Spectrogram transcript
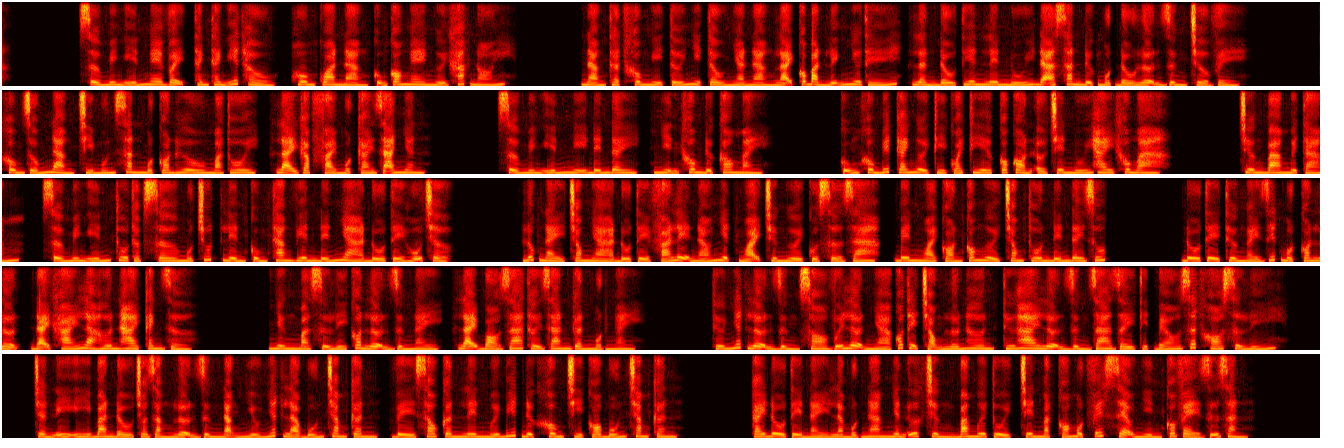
Sở Minh Yến nghe vậy thanh thanh yết hầu, hôm qua nàng cũng có nghe người khác nói. Nàng thật không nghĩ tới nhị tẩu nhà nàng lại có bản lĩnh như thế, lần đầu tiên lên núi đã săn được một đầu lợn rừng trở về. Không giống nàng chỉ muốn săn một con hươu mà thôi, lại gặp phải một cái dã nhân. Sở Minh Yến nghĩ đến đây, nhịn không được cau mày. Cũng không biết cái người kỳ quái kia có còn ở trên núi hay không a à. chương 38, Sở Minh Yến thu thập sơ một chút liền cùng thang viên đến nhà đồ tể hỗ trợ. Lúc này trong nhà đồ tể phá lệ náo nhiệt ngoại trừ người của sở ra, bên ngoài còn có người trong thôn đến đây giúp. Đồ tể thường ngày giết một con lợn, đại khái là hơn hai canh giờ. Nhưng mà xử lý con lợn rừng này, lại bỏ ra thời gian gần một ngày. Thứ nhất lợn rừng so với lợn nhà có thể trọng lớn hơn, thứ hai lợn rừng da dày thịt béo rất khó xử lý. Trần Y Y ban đầu cho rằng lợn rừng nặng nhiều nhất là 400 cân, về sau cân lên mới biết được không chỉ có 400 cân. Cái đồ tể này là một nam nhân ước chừng 30 tuổi, trên mặt có một vết sẹo nhìn có vẻ dữ dằn.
